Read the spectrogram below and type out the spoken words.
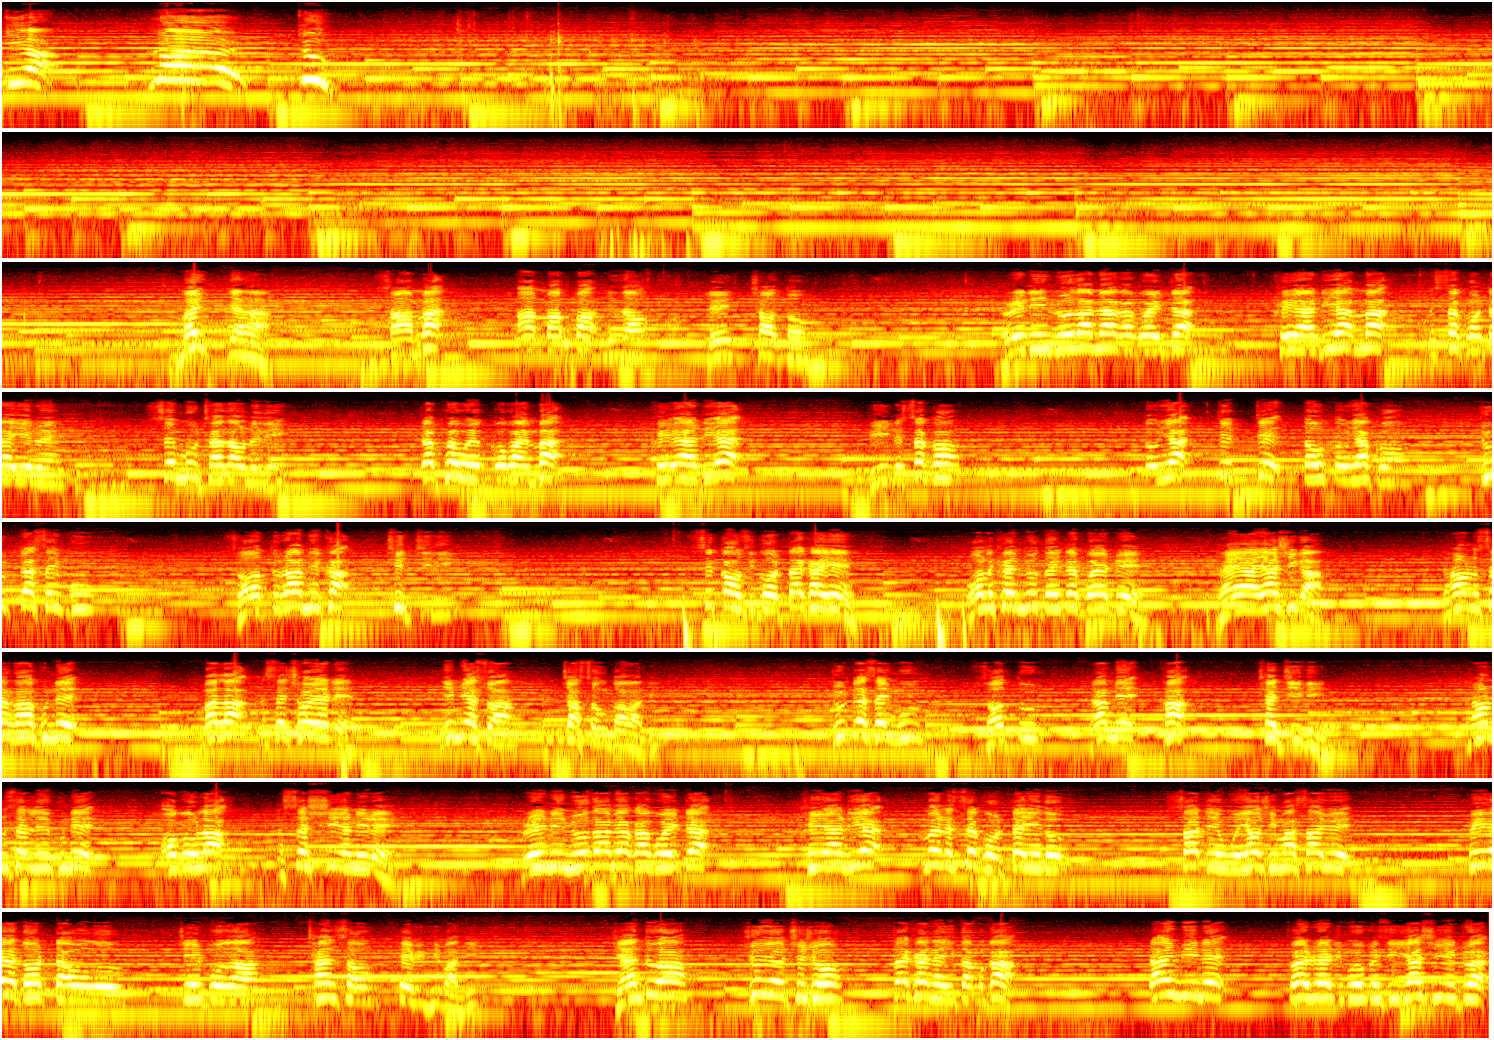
တ်ပြန်လာစာမတ်အမပနေဆောင်463ရီဒီမျိုးသားများကကွယ်တက် KND အမတ်29တက်ရင်တွင်စစ်မှုထမ်းဆောင်နေသည့်တပ်ဖွဲ့ဝင်ကိုပိုင်မတ် KND အ B29 31133ခွန်ဒုတက်စိတ်မှုဇော်သူရမြခချစ်ကြည်သည်စစ်ကောင်စီကိုတိုက်ခိုက်ရင်ဘောလခဲမြို့သိမ်းတဲ့ပွဲအတွင်းဒဏ်ရာရရှိက2025ခုနှစ် မတ်လ26ရက်တွင်မြင့်မြတ်စွာကြာဆုံးသွားပါသည်ဒုတက်စိတ်မှုဇော်သူရမြခချက်ကြည်သည်2024ခုနှစ်ဩဂုတ်လ28ရက်နေ့တွင်ဂရင်းနီမျိုးသားများကာကွယ်ရေးတပ် KND ရဲ့အမှတ်20ကိုတက်ရင်တို့စတင်ဝင်ရောက်ချိန်မှစ၍ပေးရသောတာဝန်ကိုကျေပွန်စွာထမ်းဆောင်ခဲ့ပြီးဖြစ်ပါသည်ရန်သူအားရွရွချွချွတိုက်ခိုက်နိုင်သည့်တမကတိုင်းပြည်နှင့် Federal Democracy ရရှိရေးအတွက်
